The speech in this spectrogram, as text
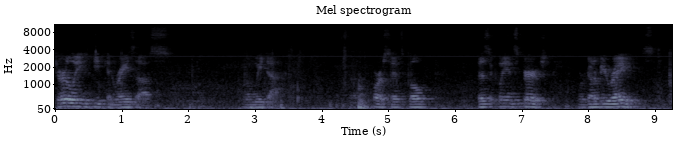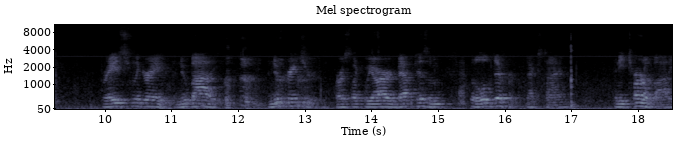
surely he can raise us when we die. Of course, that's both physically and spiritually. We're going to be raised. Raised from the grave, a new body, a new creature. Of course, like we are in baptism, but a little different next time. An eternal body.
